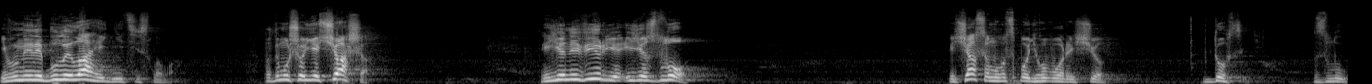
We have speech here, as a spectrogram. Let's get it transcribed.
І вони не були лагідні, ці слова. Тому що є чаша, і є невір'я, і є зло. І часом Господь говорить, що досить злу.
